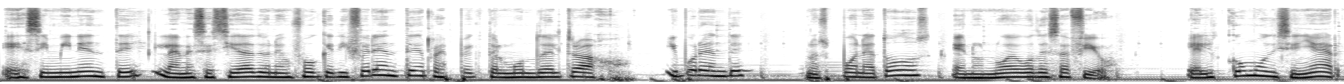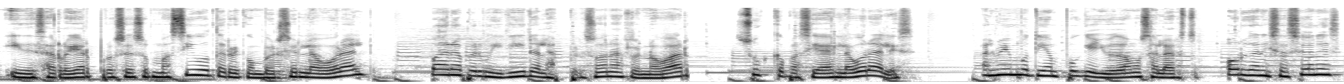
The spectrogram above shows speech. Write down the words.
es inminente la necesidad de un enfoque diferente respecto al mundo del trabajo y por ende nos pone a todos en un nuevo desafío, el cómo diseñar y desarrollar procesos masivos de reconversión laboral para permitir a las personas renovar sus capacidades laborales, al mismo tiempo que ayudamos a las organizaciones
